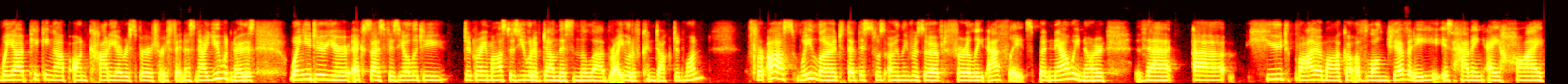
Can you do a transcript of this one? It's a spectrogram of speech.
we are picking up on cardiorespiratory fitness. Now, you would know this when you do your exercise physiology degree masters, you would have done this in the lab, right? You would have conducted one. For us, we learned that this was only reserved for elite athletes, but now we know that a huge biomarker of longevity is having a high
